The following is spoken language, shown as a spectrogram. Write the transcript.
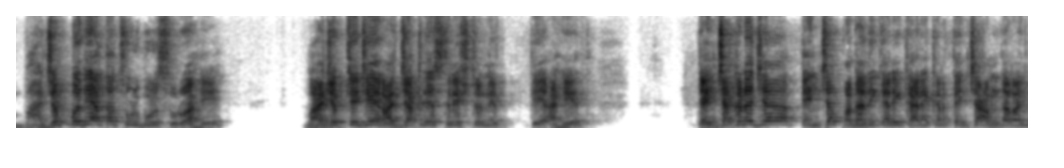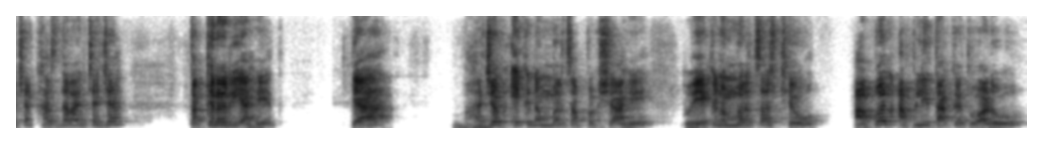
भाजपमध्ये आता चुळबुळ सुरू आहे. भाजपचे जे राज्यातले श्रेष्ठ नेते आहेत त्यांच्याकडे ज्या त्यांच्या पदाधिकारी कार्यकर्त्यांच्या आमदारांच्या खासदारांच्या ज्या तक्रारी आहेत त्या भाजप एक नंबरचा पक्ष आहे. तो एक नंबरचाच ठेवू. आपण आपली ताकद वाढवू.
